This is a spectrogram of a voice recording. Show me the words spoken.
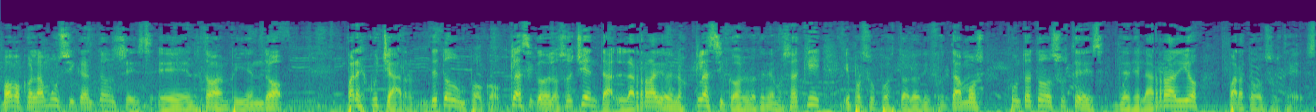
Vamos con la música entonces, eh, nos estaban pidiendo para escuchar de todo un poco. Clásico de los 80, la radio de los clásicos lo tenemos aquí y por supuesto lo disfrutamos junto a todos ustedes desde la radio para todos ustedes.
